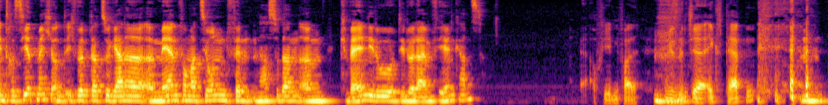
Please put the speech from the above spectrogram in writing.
interessiert mich und ich würde dazu gerne äh, mehr Informationen finden. Hast du dann ähm, Quellen, die du, die du da empfehlen kannst? Ja, auf jeden Fall. Wir sind ja Experten. Mhm.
